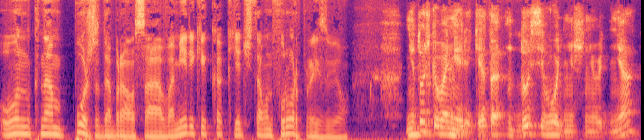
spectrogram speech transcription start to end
он к нам позже добрался, а в Америке, как я читал, он фурор произвел. Не только в Америке, это до сегодняшнего дня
